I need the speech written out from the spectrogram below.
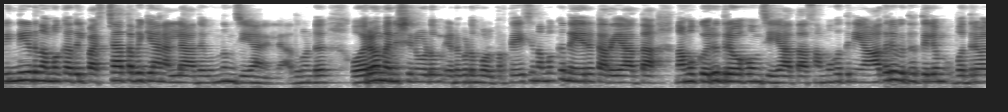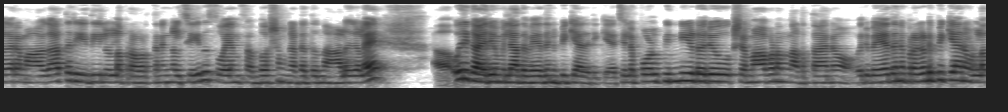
പിന്നീട് നമുക്കതിൽ പശ്ചാത്തപിക്കാനല്ലാതെ ഒന്നും ചെയ്യാനില്ല. അതുകൊണ്ട് ഓരോ മനുഷ്യനോടും ഇടപെടുമ്പോൾ പ്രത്യേകിച്ച് നമുക്ക് നേരിട്ടറിയാത്ത നമുക്കൊരു ദ്രോഹവും ചെയ്യാത്ത സമൂഹത്തിന് യാതൊരു വിധത്തിലും ഉപദ്രവകരമാകാത്ത രീതിയിലുള്ള പ്രവർത്തനങ്ങൾ ചെയ്ത് സ്വയം സന്തോഷം കണ്ടെത്തുന്ന ആളുകളെ ഒരു കാര്യവുമില്ലാതെ വേദനിപ്പിക്കാതിരിക്കുക. ചിലപ്പോൾ പിന്നീട് ഒരു ക്ഷമാപണം നടത്താനോ ഒരു വേദന പ്രകടിപ്പിക്കാനോ ഉള്ള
